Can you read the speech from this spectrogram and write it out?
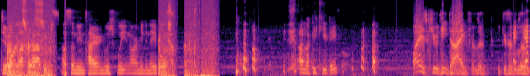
Do Oh, it. it's Watch for what the siege. happens. I'll send the entire English fleet and army to Taking Naples. Some Unlucky QD. Why is QD dying for Luke? Because of Luke.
